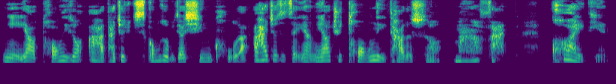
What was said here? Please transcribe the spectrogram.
你要同理说啊，他就工作比较辛苦啦，啊，她就是怎样，你要去同理他的时候，麻烦快点，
